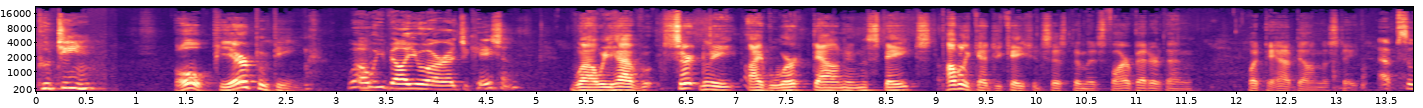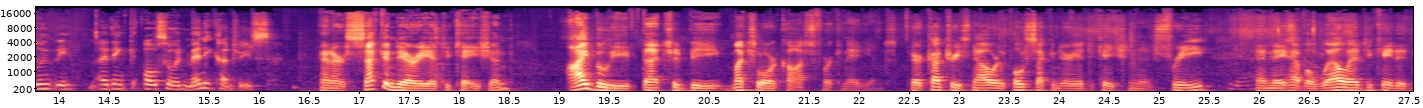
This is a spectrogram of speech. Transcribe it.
Poutine. Oh, Pierre Poutine. Well, we value our education. Well, we have certainly, I've worked down in the States. Public education system is far better than what they have down in the state. Absolutely. I think also in many countries. And our secondary education, I believe that should be much lower cost for Canadians. There are countries now where the post secondary education is free and they have a well educated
